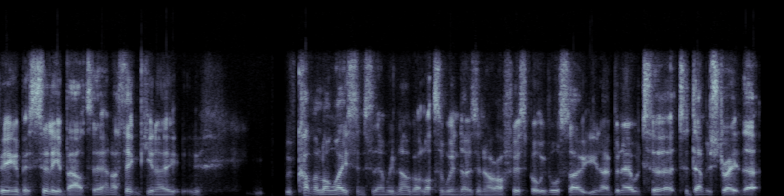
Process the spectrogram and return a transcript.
being a bit silly about it. And I think you know we've come a long way since then. We've now got lots of windows in our office, but we've also you know been able to to demonstrate that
